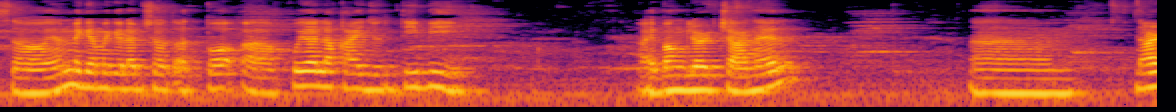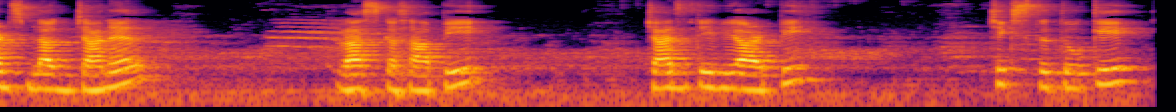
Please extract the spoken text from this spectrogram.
So, yan, mega mega love shoutout po. ah, Kuya Lakay Jun TV, ay Bangler Channel, um, Nards Vlog Channel, Ras Kasapi, Chad TVRP, Chicks Tutuki,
